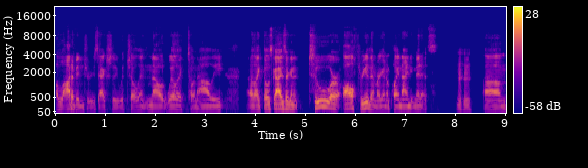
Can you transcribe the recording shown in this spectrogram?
a lot of injuries actually with Joelinton out, Willock, Tonali. Uh, like those guys are going to, two or all three of them are going to play 90 minutes. Mm-hmm. Um,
